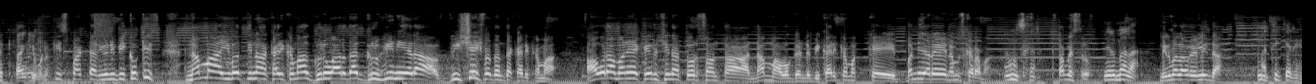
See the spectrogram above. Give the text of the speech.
Okay. Thank you madam cookies partner Unibic cookies ನಮ್ಮ ಇವತ್ತಿನ ಕಾರ್ಯಕ್ರಮ ಗುರುವಾರದ ಗೃಹಿಣಿಯರ ವಿಶೇಷವಾದಂತಹ ಕಾರ್ಯಕ್ರಮ. ಅವರ ಮನೆಯ ಕೈರುಚಿನ ತೋರಿಸುವಂತಹ ನಮ್ಮ ಒಗ್ಗಂಡಬಿ ಕಾರ್ಯಕ್ರಮಕ್ಕೆ ಬಂದಿದ್ದಾರೆ. ನಮಸ್ಕಾರ. ನಮಸ್ಕಾರ. ತಮ್ಮ ಹೆಸರು? ನಿರ್ಮಲಾ. ನಿರ್ಮಲ ಅವರು ಎಲ್ಲಿಂದ? ಮತ್ತಿಕೆರೆ.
